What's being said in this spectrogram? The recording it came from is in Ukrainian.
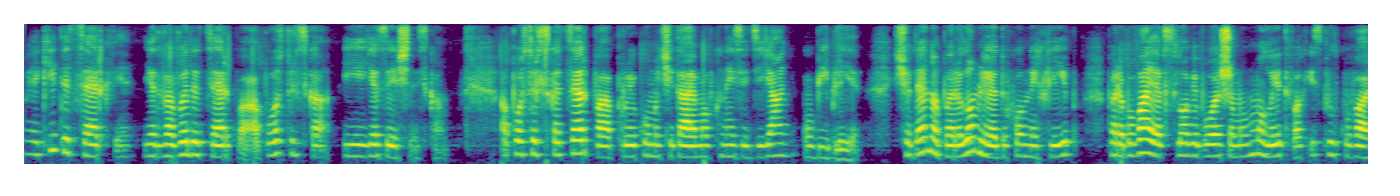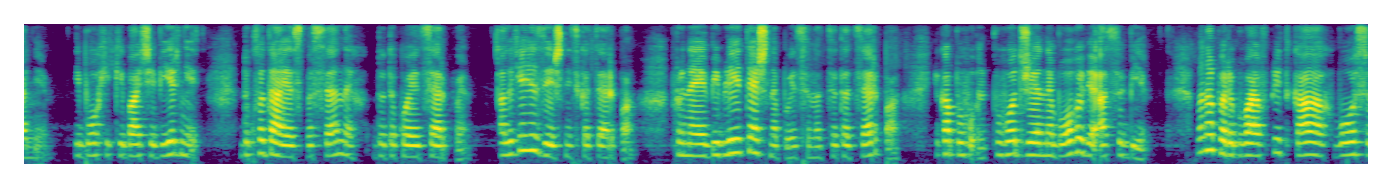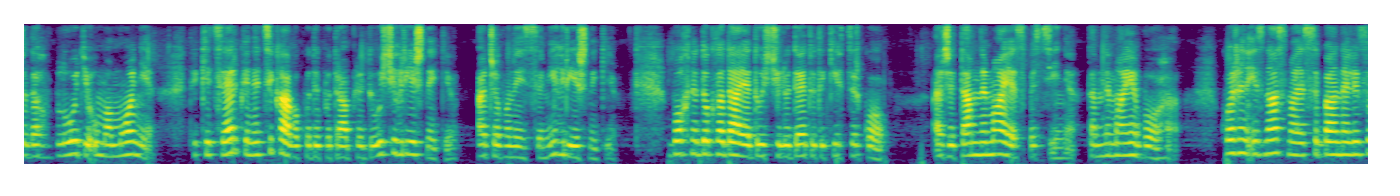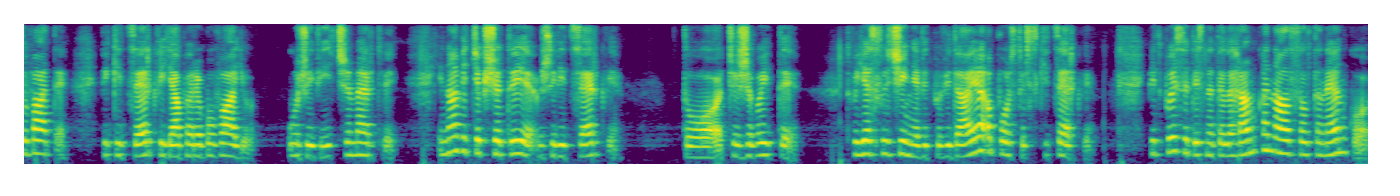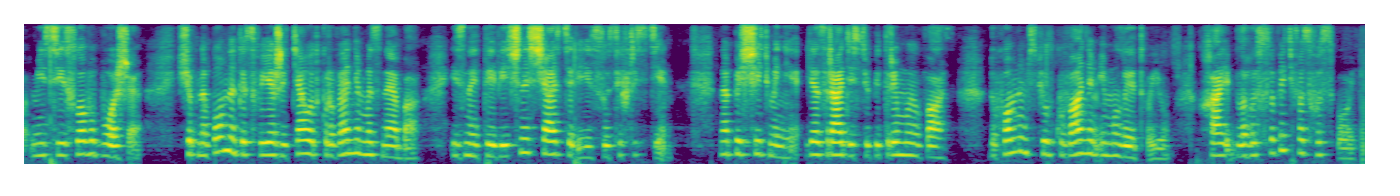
У якій ти церкві є два види церква апостольська і язичницька. Апостольська церква, про яку ми читаємо в книзі діянь у Біблії, щоденно переломлює духовний хліб, перебуває в Слові Божому в молитвах і спілкуванні, і Бог, який бачить вірність, докладає спасених до такої церкви. Але є язичницька церква. Про неї в Біблії теж написано це та церква, яка погоджує не Богові, а собі. Вона перебуває в плітках, в осудах, в блуді, у мамоні. Такій церкві не цікаво, куди потраплять душі грішників, адже вони й самі грішники. Бог не докладає душі людей до таких церков, адже там немає спасіння, там немає Бога. Кожен із нас має себе аналізувати, в якій церкві я перебуваю, у живій чи мертвій. І навіть якщо ти в живій церкві, то чи живий ти? Твоє служіння відповідає апостольській церкві. Підписуйтесь на телеграм-канал Салтаненко Місії Слово Боже, щоб наповнити своє життя откровеннями з неба і знайти вічне щастя в Ісусі Христі. Напишіть мені, я з радістю підтримую вас, духовним спілкуванням і молитвою. Хай благословить вас Господь.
